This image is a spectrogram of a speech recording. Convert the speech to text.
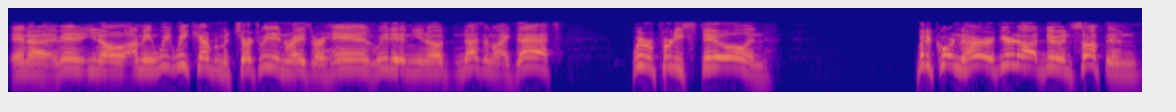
And, uh, I mean, you know, I mean, we, we come from a church, we didn't raise our hands, we didn't, you know, nothing like that. We were pretty still and, but according to her, if you're not doing something,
